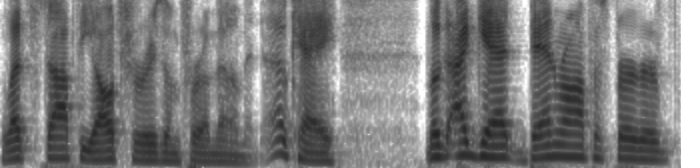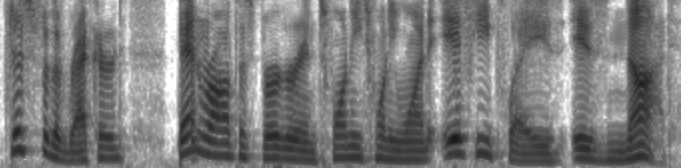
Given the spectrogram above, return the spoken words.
Let's stop the altruism for a moment. Okay. Look, I get Ben Roethlisberger, just for the record, Ben Roethlisberger in 2021, if he plays, is not,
